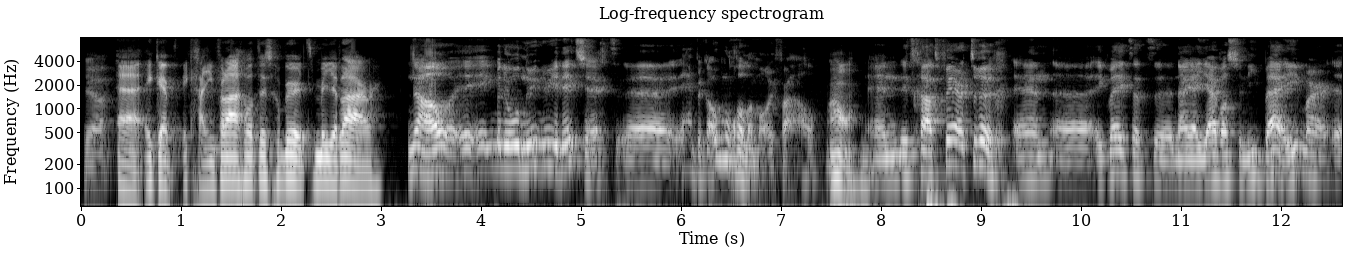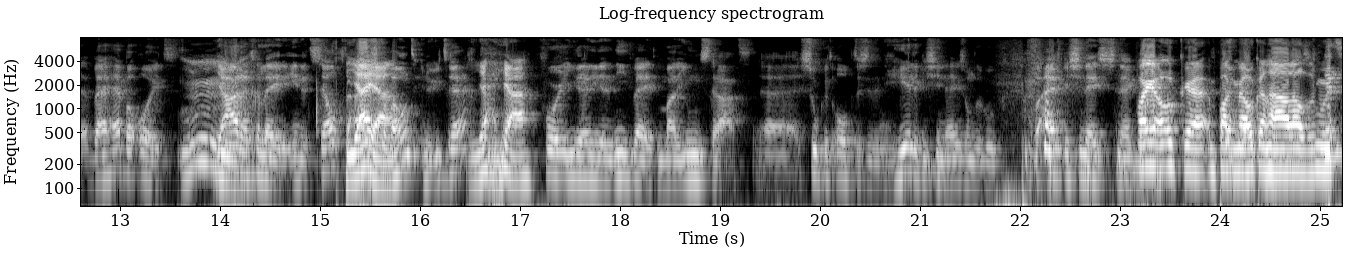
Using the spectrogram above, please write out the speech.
Ja. Eh, ik, heb, ik ga niet vragen wat er is gebeurd. Het is een beetje raar. Nou, ik bedoel, nu, nu je dit zegt, eh, heb ik ook nog wel een mooi verhaal. Oh, En dit gaat ver terug. En eh, ik weet dat, eh, nou ja, jij was er niet bij, maar wij hebben ooit Mm. jaren geleden in hetzelfde Ja, huis ja. gewoond, in Utrecht. Ja, ja. Voor iedereen die het niet weet, Marioenstraat. Zoek het op, er zit een heerlijke Chinees om de hoek. Of eigenlijk een Chinese snack. Waar je ook een pak melk kan halen als het moet.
